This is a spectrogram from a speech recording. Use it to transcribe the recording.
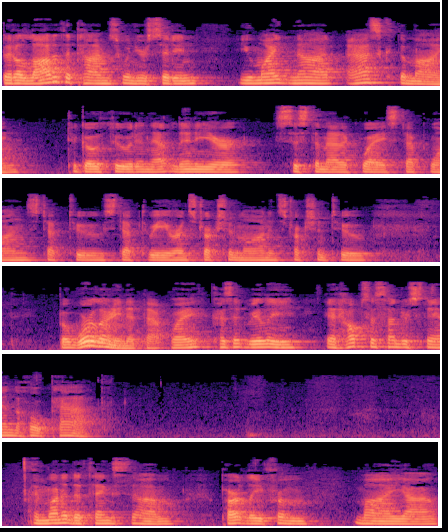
But a lot of the times when you're sitting, you might not ask the mind to go through it in that linear, systematic way step one, step two, step three, or instruction one, instruction two. But we're learning it that way because it really it helps us understand the whole path. And one of the things, um, partly from my uh,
